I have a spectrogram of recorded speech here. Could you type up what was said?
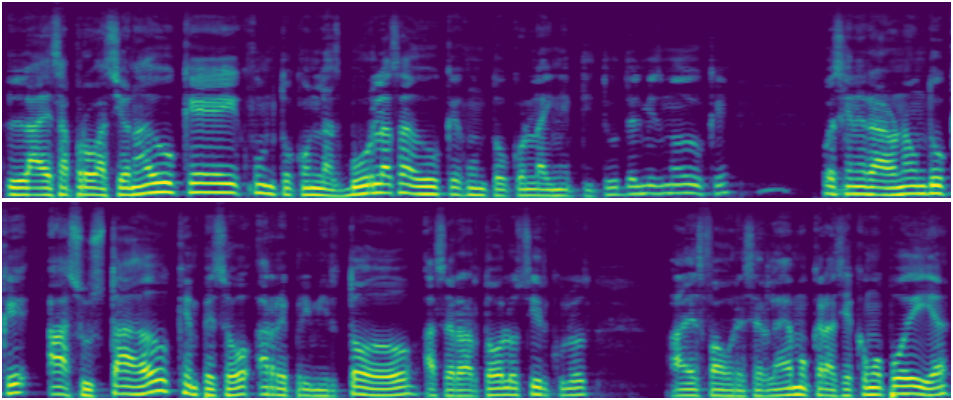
la desaprobación a Duque, junto con las burlas a Duque, junto con la ineptitud del mismo Duque, pues generaron a un Duque asustado que empezó a reprimir todo, a cerrar todos los círculos, a desfavorecer la democracia como podía.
